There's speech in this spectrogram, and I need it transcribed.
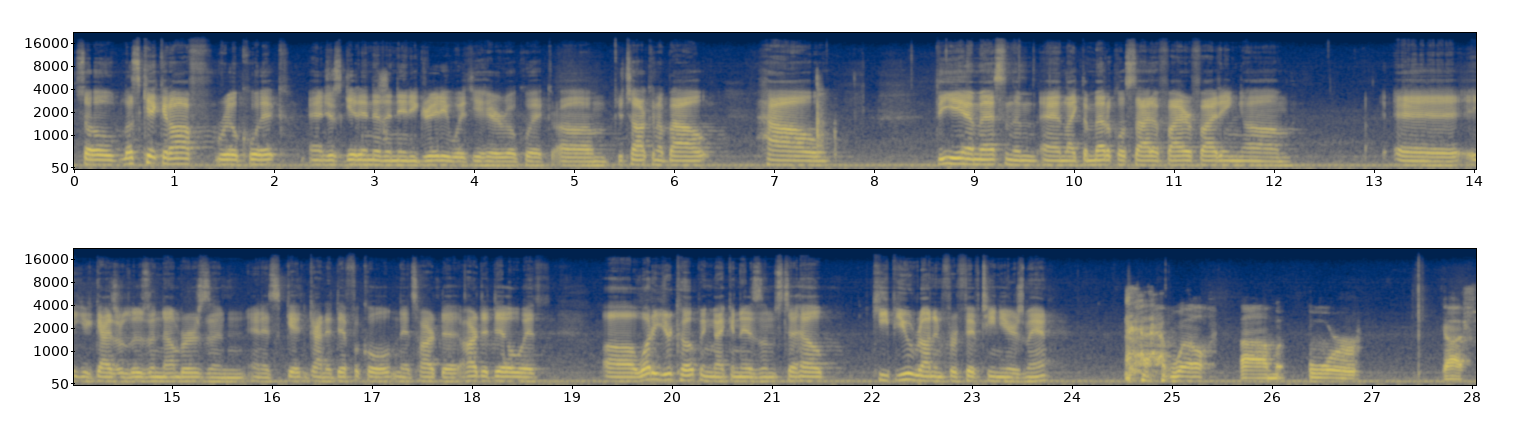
so let's kick it off real quick and just get into the nitty gritty with you here, real quick. Um, you're talking about how the EMS and the and like the medical side of firefighting. Um, uh, you guys are losing numbers and, and it's getting kind of difficult and it's hard to hard to deal with. Uh, what are your coping mechanisms to help keep you running for 15 years, man? well, um, for gosh,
